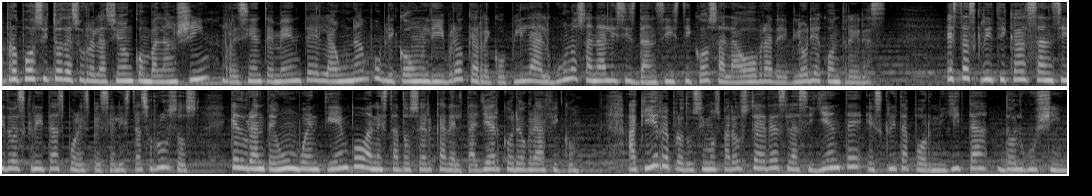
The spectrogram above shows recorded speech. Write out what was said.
A propósito de su relación con Balanchine, recientemente la UNAM publicó un libro que recopila algunos análisis dancísticos a la obra de Gloria Contreras. Estas críticas han sido escritas por especialistas rusos que durante un buen tiempo han estado cerca del taller coreográfico. Aquí reproducimos para ustedes la siguiente escrita por Nigita Dolgushin.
